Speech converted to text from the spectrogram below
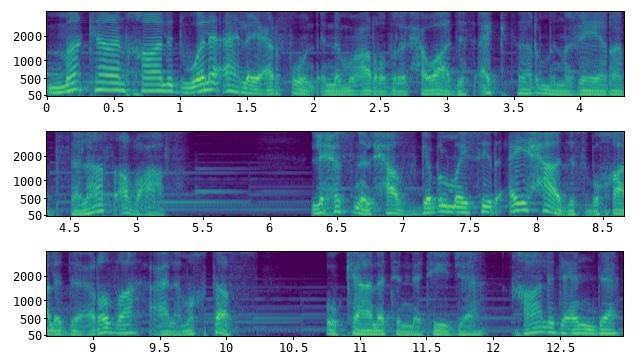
ما كان خالد ولا أهله يعرفون أنه معرض للحوادث أكثر من غيره بثلاث أضعاف. لحسن الحظ قبل ما يصير أي حادث بو خالد عرضه على مختص. وكانت النتيجة خالد عنده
